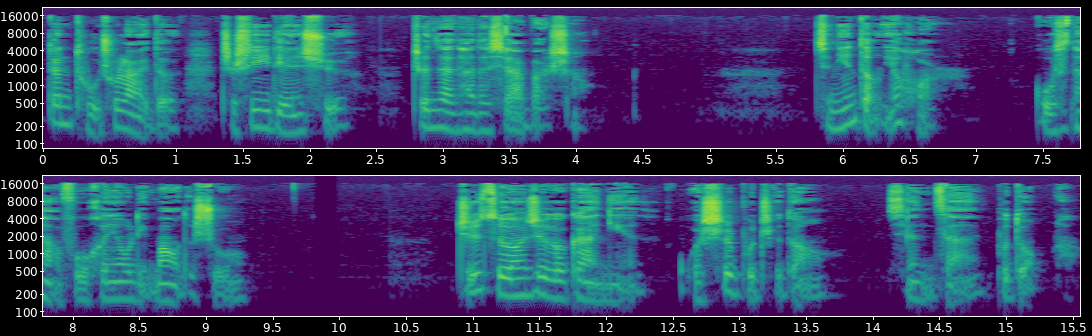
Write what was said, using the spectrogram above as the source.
但吐出来的只是一点血，粘在他的下巴上。请您等一会儿，古斯塔夫很有礼貌地说：“职责这个概念，我是不知道，现在不懂了。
